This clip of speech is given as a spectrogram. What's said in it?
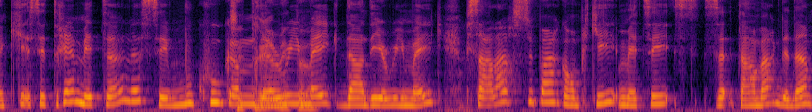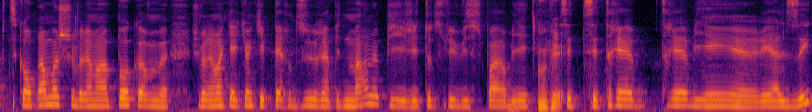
Ok, C'est très méta, là. C'est beaucoup comme de remake dans des remakes. Puis ça a l'air super compliqué, mais tu sais, t'embarques dedans, puis tu comprends. Moi, je suis vraiment pas comme. Je suis vraiment quelqu'un qui est perdu rapidement, là. Puis j'ai tout suivi super bien. OK. C'est c'est très, très bien euh, réalisé.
